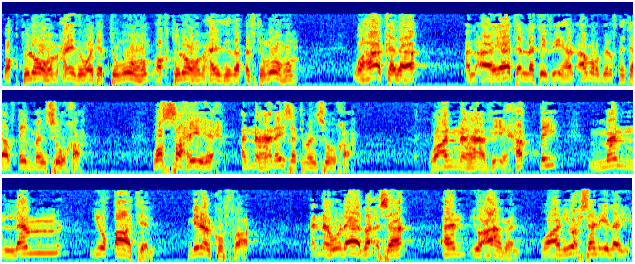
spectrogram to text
واقتلوهم حيث وجدتموهم واقتلوهم حيث ثقفتموهم. وهكذا الآيات التي فيها الأمر بالقتال. قيل منسوخة. والصحيح أنها ليست منسوخة. وأنها في حق من لم يقاتل من الكفار أنه لا بأس أن يعامل وأن يحسن إليه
